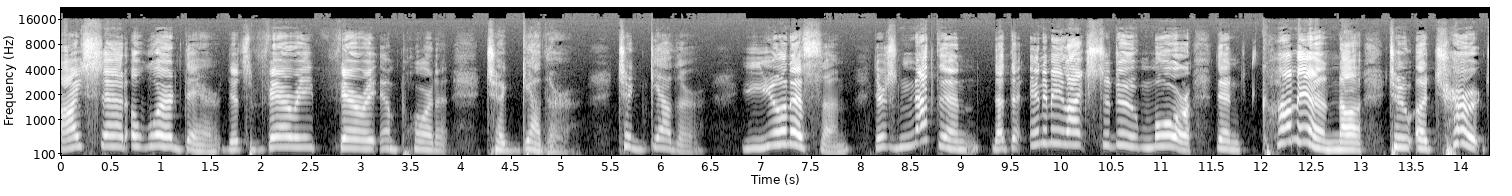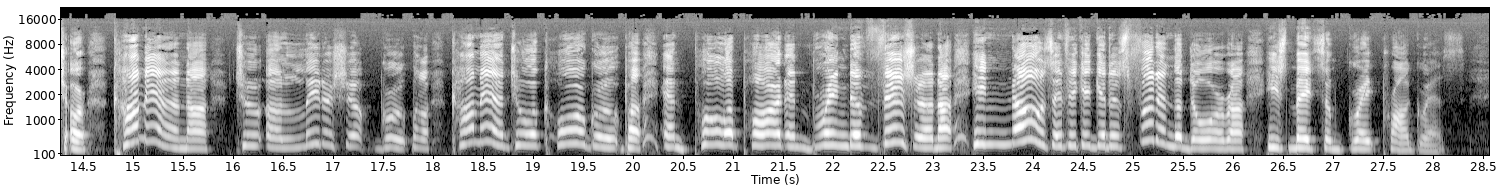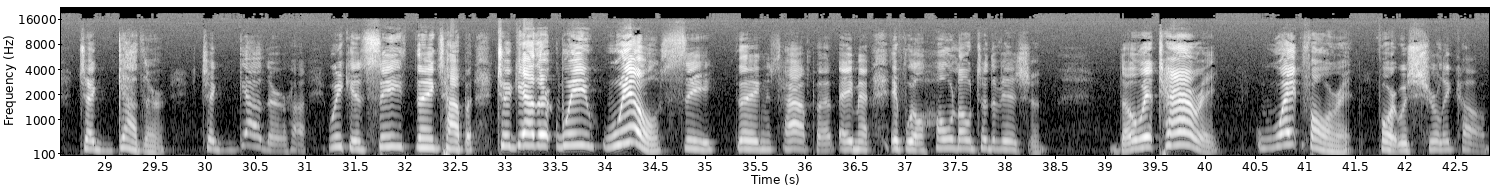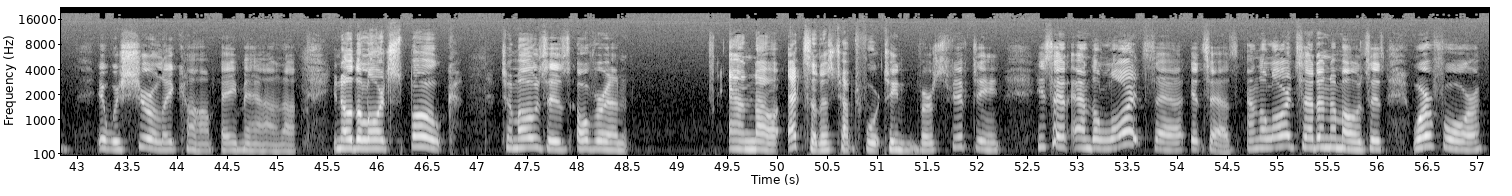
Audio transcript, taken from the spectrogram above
I said a word there that's very, very important. Together. Together. Unison. There's nothing that the enemy likes to do more than come in uh, to a church or come in uh, to a leadership group, uh, come in to a core group uh, and pull apart and bring division. Uh, he knows if he can get his foot in the door, uh, he's made some great progress. Together together we can see things happen. Together we will see things happen. Amen. If we'll hold on to the vision. Though it tarry, wait for it, for it will surely come. It will surely come. Amen. Uh, you know, the Lord spoke to Moses over in and uh, Exodus chapter 14, verse 15, he said, And the Lord said, it says, And the Lord said unto Moses, Wherefore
